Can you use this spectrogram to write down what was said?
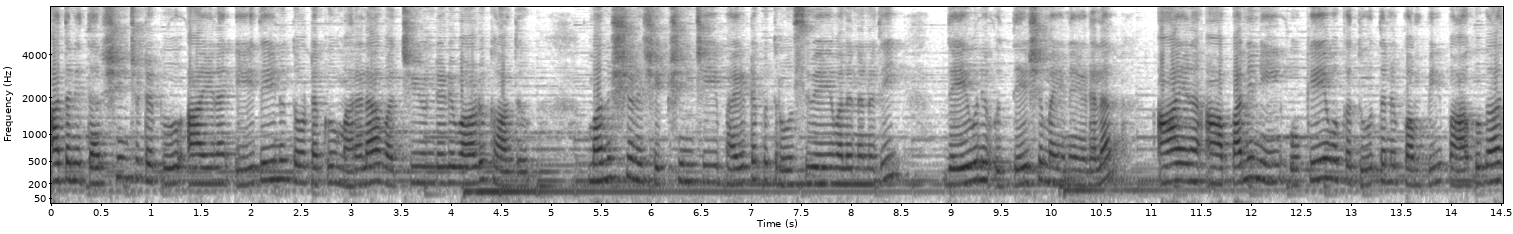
అతని దర్శించుటకు ఆయన ఏదేను తోటకు మరలా వచ్చియుండెడివాడు కాదు. మనుష్యుని శిక్షించి బయటకు త్రోసివేయవలనది దేవుని ఉద్దేశమైన ఎడల ఆయన ఆ పనిని ఒకే ఒక దూతను పంపి బాగుగా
